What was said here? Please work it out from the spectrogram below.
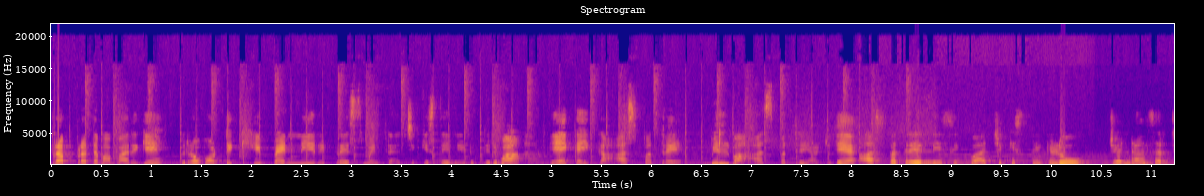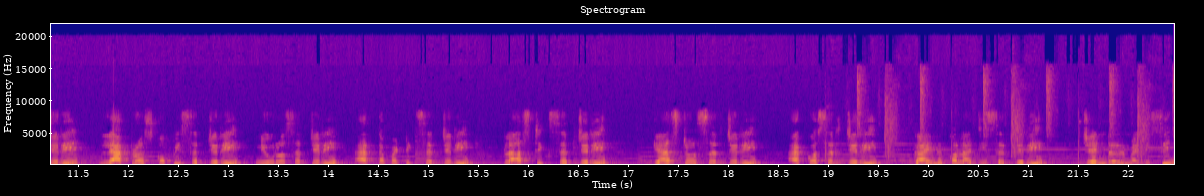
ಪ್ರಪ್ರಥಮ ಬಾರಿಗೆ robotic hip and knee replacement ಚಿಕಿತ್ಸೆ ನೀಡುತ್ತಿರುವ ಏಕೈಕ ಆಸ್ಪತ್ರೆ ಬಿಲ್ವ ಆಸ್ಪತ್ರೆಯಾಗಿದೆ. ಆಸ್ಪತ್ರೆಯಲ್ಲಿ ಸಿಗುವ ಚಿಕಿತ್ಸೆಗಳು general surgery laparoscopy surgery neuro surgery orthopaedic surgery plastic surgery gastro surgery एक्व surgery gynaecology surgery general medicine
